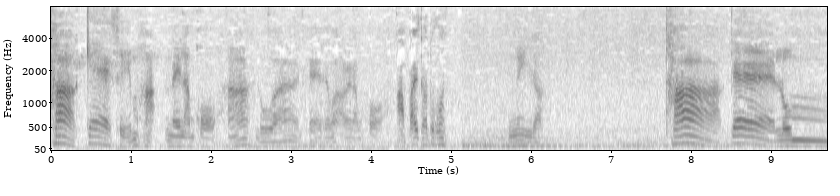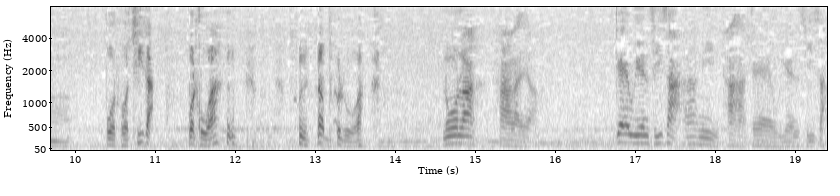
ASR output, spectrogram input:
ท่าแก้เสมหะในลำคอฮะดูว่าแก้เสมหะในลำคอเอาไปต่อทุกคน นี่เหรอท่าแก้ลมปวดหัวชิดอะปวดหัวปวดหัว โน่นล่ะท่าอะไรอะ แกเวียนศีรษะนี่ท่าแกเวียนศีรษะ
